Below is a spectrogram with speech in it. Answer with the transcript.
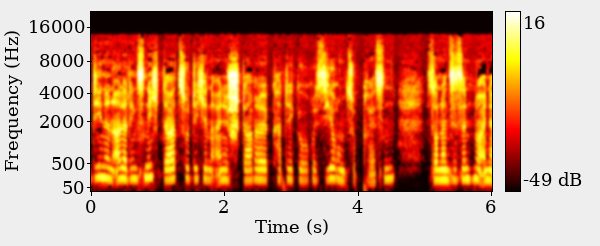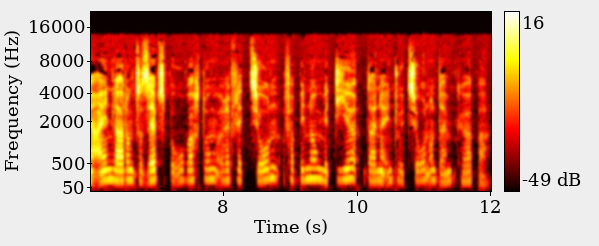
dienen allerdings nicht dazu, dich in eine starre Kategorisierung zu pressen, sondern sie sind nur eine Einladung zur Selbstbeobachtung, Reflexion, Verbindung mit dir, deiner Intuition und deinem Körper.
